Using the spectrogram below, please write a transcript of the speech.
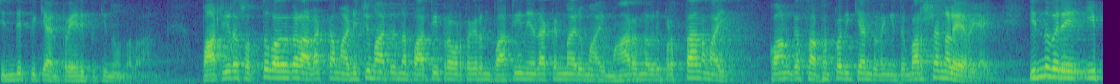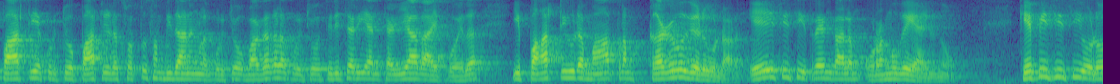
ചിന്തിപ്പിക്കാൻ പ്രേരിപ്പിക്കുന്നു എന്നുള്ളതാണ്. പാർട്ടിയുടെ സ്വത്തുവകകൾ അടക്കം അടിച്ചു മാറ്റുന്ന പാർട്ടി പ്രവർത്തകരും പാർട്ടി നേതാക്കന്മാരുമായി മാറുന്ന ഒരു പ്രസ്ഥാനമായി കോൺഗ്രസ് അധപ്പതിക്കാൻ തുടങ്ങിയിട്ട് വർഷങ്ങളേറെയായി. ഇന്ന് വരെ ഈ പാർട്ടിയെക്കുറിച്ചോ പാർട്ടിയുടെ സ്വത്ത് സംവിധാനങ്ങളെക്കുറിച്ചോ വകകളെക്കുറിച്ചോ തിരിച്ചറിയാൻ കഴിയാതായി പോയത് ഈ പാർട്ടിയുടെ മാത്രം കഴിവ് കേടുകൊണ്ടാണ്. എ ഐ സി സി ഇത്രയും കാലം ഉറങ്ങുകയായിരുന്നു. കെ പി സി സിയോടോ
